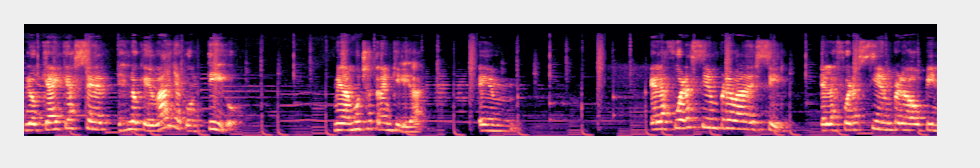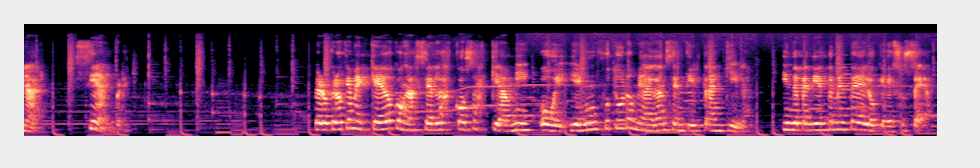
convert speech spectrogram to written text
Lo que hay que hacer es lo que vaya contigo. Me da mucha tranquilidad. Em, el afuera siempre va a decir, el afuera siempre va a opinar, siempre. Pero creo que me quedo con hacer las cosas que a mí hoy y en un futuro me hagan sentir tranquila, independientemente de lo que eso sea.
